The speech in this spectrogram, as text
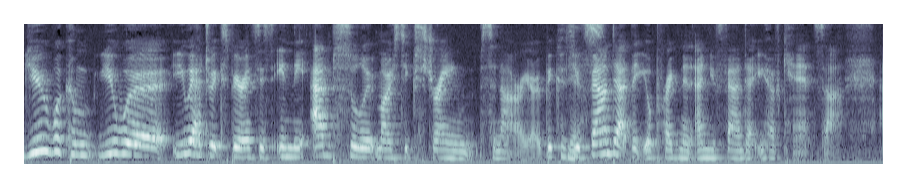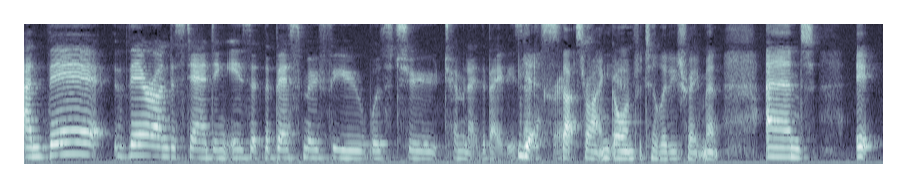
You were com- you were you had to experience this in the absolute most extreme scenario because you found out that you're pregnant and you found out you have cancer, and their their understanding is that the best move for you was to terminate the baby. That Yes, correct? that's right, and go on fertility treatment. And it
